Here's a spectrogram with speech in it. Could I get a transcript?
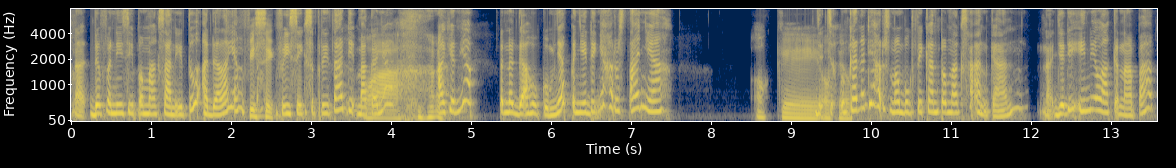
Nah, definisi pemaksaan itu adalah yang fisik. fisik seperti tadi. Makanya Wah, akhirnya penegak hukumnya penyidiknya harus tanya. Oke, oke. oke. Karena dia harus membuktikan pemaksaan kan. Nah, jadi inilah kenapa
